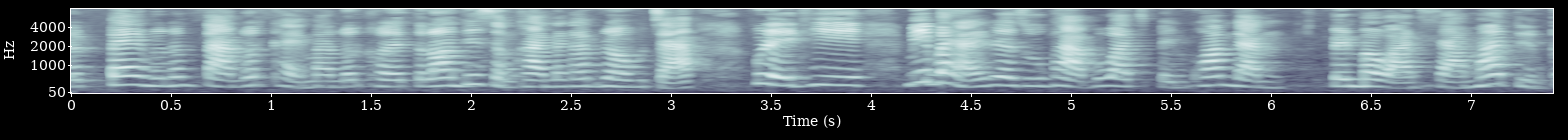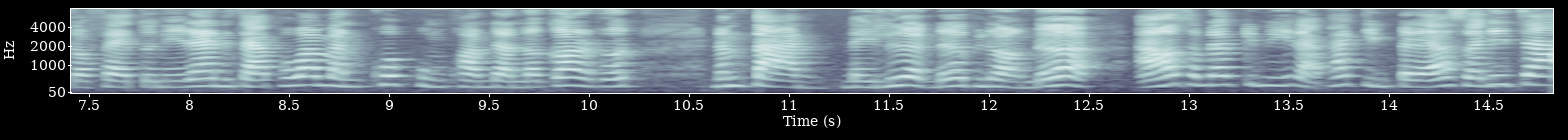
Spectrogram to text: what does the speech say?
ลดแป้งลดน้ำตาลลดไขมันลดคอเลสเตอรอลที่สำคัญนะคะพี่น้องจ๋าผู้ใดที่มีปัญหาเรื่องสุขภาพไม่ว่าจะเป็นความดัน เป็นเบาหวานสามารถดื่มกาแฟตัวนี้ได้นะจ๊ะเพราะว่ามันควบคุมความดันแล้วก็ลดน้ำตาลในเลือดเด้อพี่น้องเด้อเอาสำหรับคลิปนี้แหละพากินไปแล้ว สวัสดีจ้า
